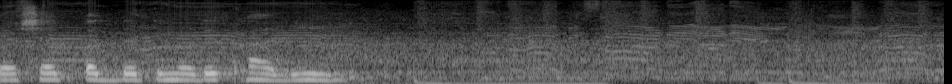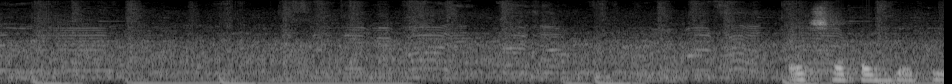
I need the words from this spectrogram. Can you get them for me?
तशाच पद्धतीमध्ये खाली अशा पद्धती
